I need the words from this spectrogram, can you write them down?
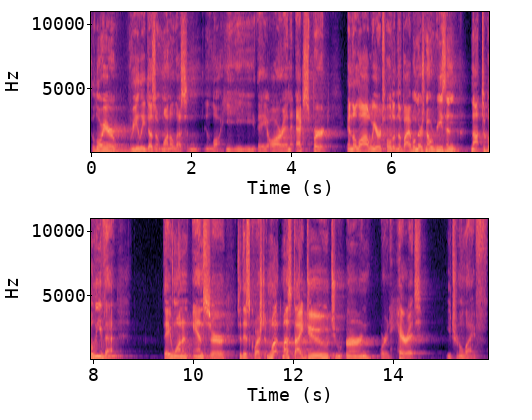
The lawyer really doesn't want a lesson in law. He, they are an expert in the law, we are told in the Bible, and there's no reason not to believe that. They want an answer to this question What must I do to earn or inherit eternal life?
